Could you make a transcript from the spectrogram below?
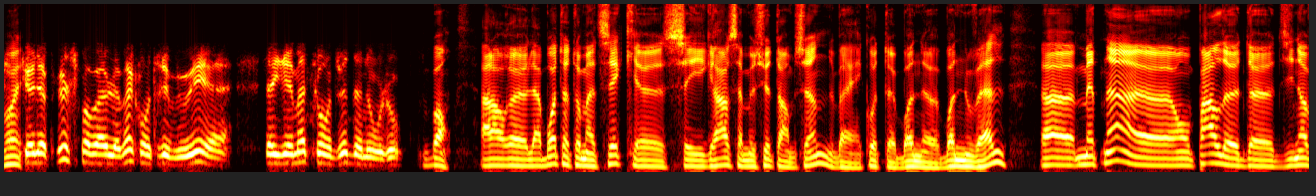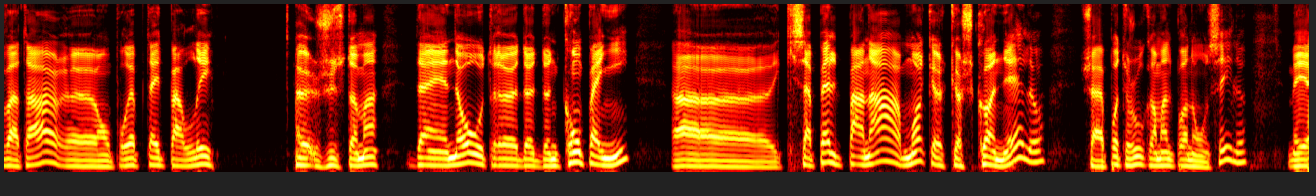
Ouais. qui a le plus probablement contribué à l'agrément de conduite de nos jours. Bon. Alors, euh, la boîte automatique, euh, c'est grâce à M. Thompson. Ben, écoute, bonne, euh, bonne nouvelle. Maintenant, on parle d'innovateurs. On pourrait peut-être parler justement d'un autre, d'une compagnie qui s'appelle Panard. Moi, que, je connais, là, je ne savais pas toujours comment le prononcer, là, mais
